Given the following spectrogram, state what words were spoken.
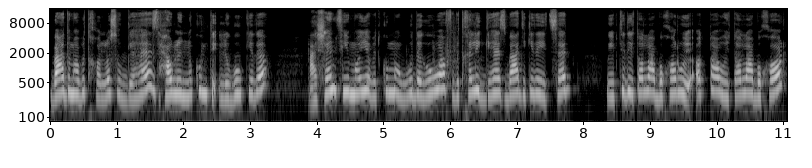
بعد ما بتخلصوا الجهاز حاولوا إنكم تقلبوه كده عشان في مية بتكون موجودة جوه فبتخلي الجهاز بعد كده يتسد. ويبتدي يطلع بخار ويقطع ويطلع بخار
